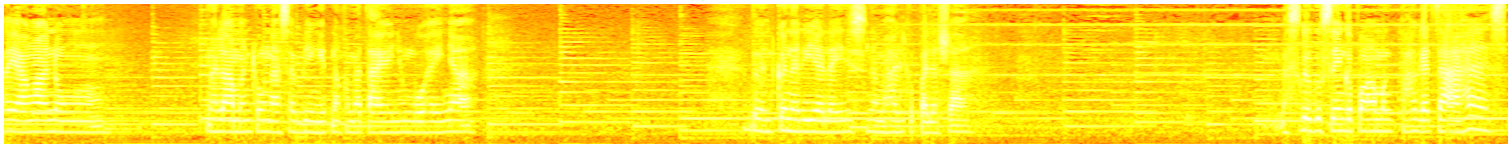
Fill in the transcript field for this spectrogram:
Kaya nga nung nalaman kong nasa bingit ng kamatayan yung buhay niya, doon ko na-realize na mahal ko pala siya. Mas gugustuhin ko pa nga magpakagat sa ahas.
